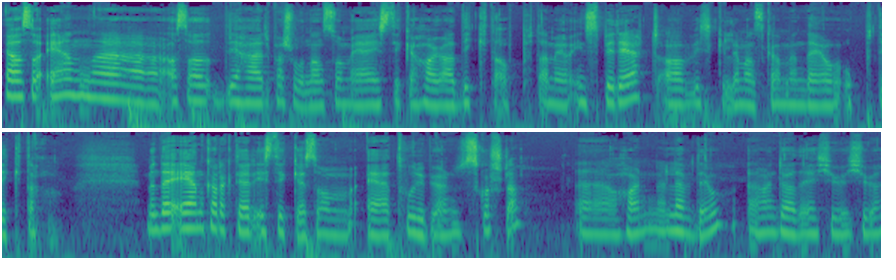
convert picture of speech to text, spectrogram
Ja, altså, en, altså De her personene som er i stykket, har jo jeg dikta opp. De er jo inspirert av virkelige mennesker, men det er jo oppdikta. Men det er en karakter i stykket som er Torebjørn Skorstad. Uh, han levde jo. han døde i 2020.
